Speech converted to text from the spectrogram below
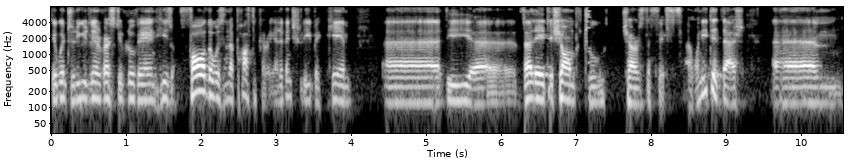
They went to the University of Louvain. His father was an apothecary and eventually became uh, the uh, valet de chambre to Charles V. And when he did that, um,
